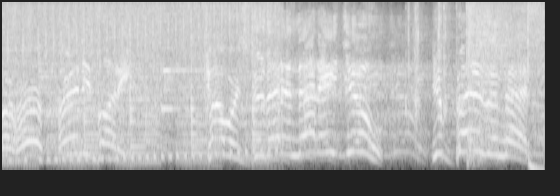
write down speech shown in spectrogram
or her or anybody. Cowards do that and that ain't you. You're better than that.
